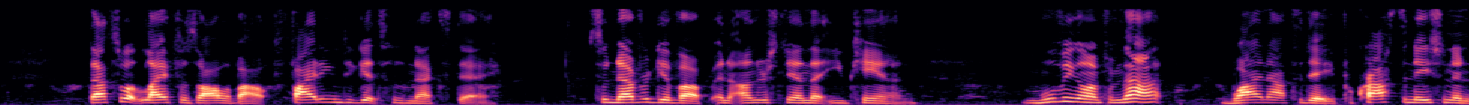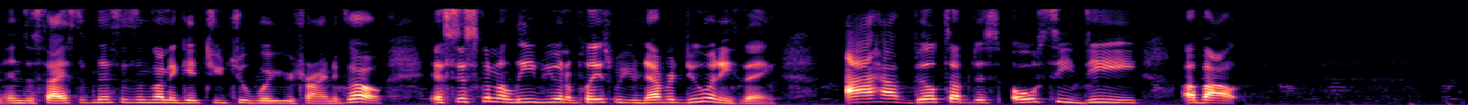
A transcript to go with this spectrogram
That's what life is all about fighting to get to the next day. So never give up and understand that you can. Moving on from that, why not today? Procrastination and indecisiveness isn't going to get you to where you're trying to go. It's just going to leave you in a place where you never do anything. I have built up this OCD about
